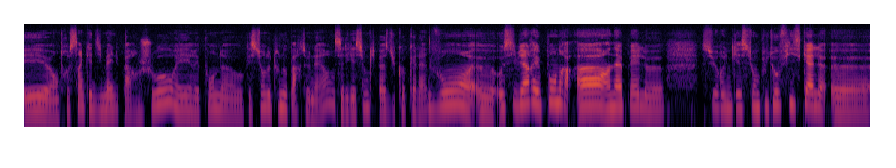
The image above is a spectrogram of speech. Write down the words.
et euh, entre 5 et 10 mails par jour et répondent euh, aux questions de tous nos partenaires. C'est des questions qui passent du coq à l'âne. Ils vont euh, aussi bien répondre à un appel sur une question plutôt fiscale, euh,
